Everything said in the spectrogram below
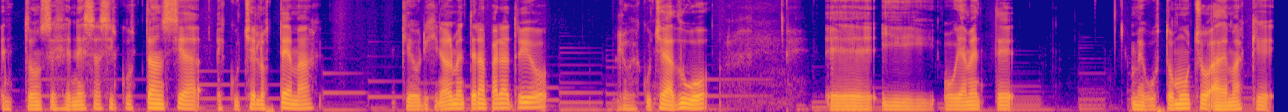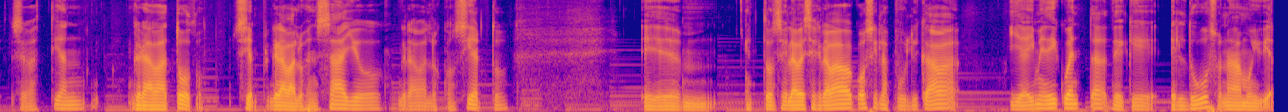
Entonces, en esa circunstancia, escuché los temas que originalmente eran para trío, los escuché a dúo eh, y obviamente me gustó mucho, además que Sebastián graba todo siempre graba los ensayos, graba los conciertos. Em, entonces a veces grababa cosas y las publicaba y ahí me di cuenta de que el dúo sonaba muy bien.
